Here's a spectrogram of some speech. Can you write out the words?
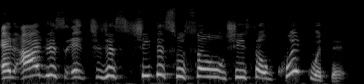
And I just, it just, she just was so, she's so quick with it.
